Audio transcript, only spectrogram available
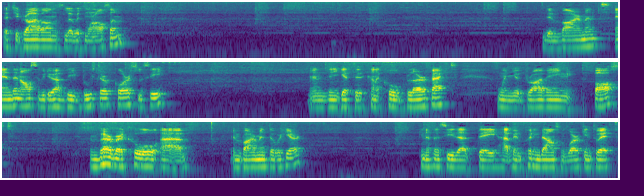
that you drive on is a little bit more awesome. The environment. And then also we do have the booster of course let's see. And then you get this kind of cool blur effect when you're driving fast. And very very cool uh, environment over here. You can definitely see that they have been putting down some work into it.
